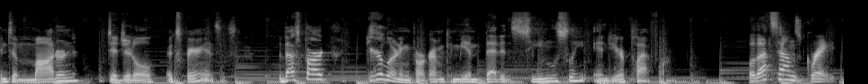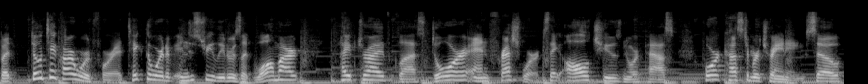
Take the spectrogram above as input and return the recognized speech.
into modern digital experiences. The best part your learning program can be embedded seamlessly into your platform. Well, that sounds great, but don't take our word for it. Take the word of industry leaders like Walmart, Pipedrive, Glassdoor, and Freshworks. They all choose NorthPass for customer training. So,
